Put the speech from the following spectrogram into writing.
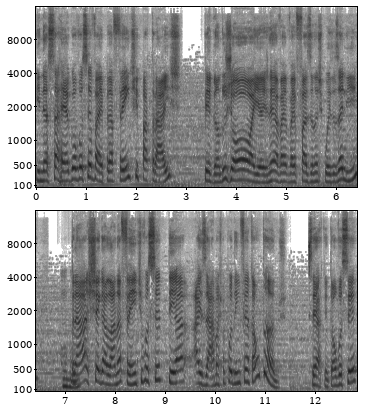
e nessa régua você vai pra frente e pra trás, pegando joias, né? Vai, vai fazendo as coisas ali Uhum. pra chegar lá na frente e você ter a- as armas pra poder enfrentar o Thanos. Certo? Então você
